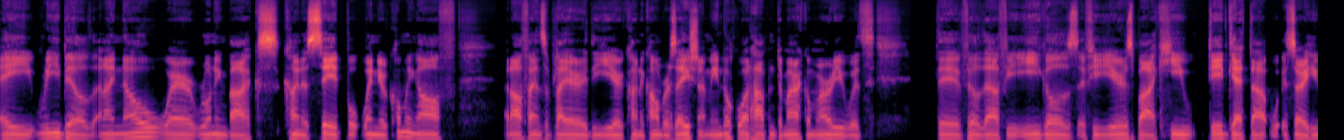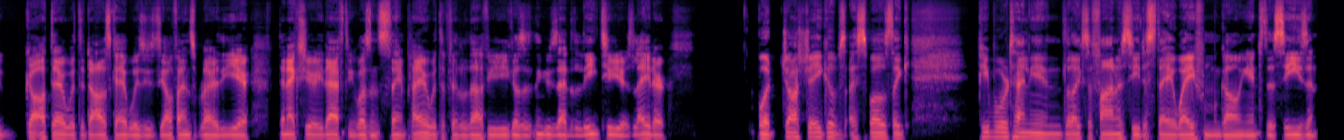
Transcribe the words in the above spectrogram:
a rebuild. And I know where running backs kind of sit, but when you're coming off an offensive player of the year kind of conversation, I mean, look what happened to Marco Murray with the Philadelphia Eagles a few years back, he did get that. Sorry, he got there with the Dallas Cowboys. He was the offensive player of the year. The next year he left, and he wasn't the same player with the Philadelphia Eagles. I think he was out of the league two years later. But Josh Jacobs, I suppose, like people were telling in the likes of fantasy to stay away from going into the season.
